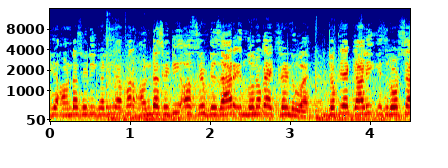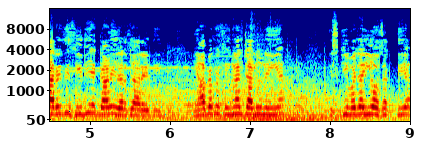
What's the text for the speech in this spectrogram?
ये होंडा सिटी खड़ी यहाँ पर। होंडा सिटी और स्विफ्ट डिज़ायर इन दोनों का एक्सीडेंट हुआ है, जो कि एक गाड़ी इस रोड से आ रही थी, सीधी एक गाड़ी इधर से आ रही थी। यहाँ पे कोई सिग्नल चालू नहीं है। इसकी वजह ये हो सकती है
